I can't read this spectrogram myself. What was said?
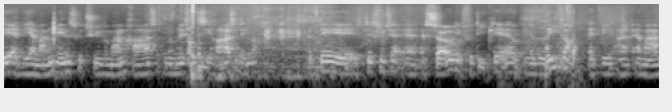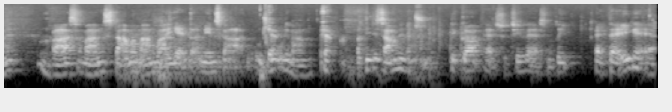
Det er, at vi har mange mennesketyper, mange raser, man må næsten sige race længere. Og det, det synes jeg er, er sørgeligt, fordi det er jo en rigdom, at vi er, er mange raser, mange stammer, mange varianter af menneskearten. Utrolig mange. Ja. Og det er det samme med naturen. Det gør altså tilværelsen rig. At der ikke er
